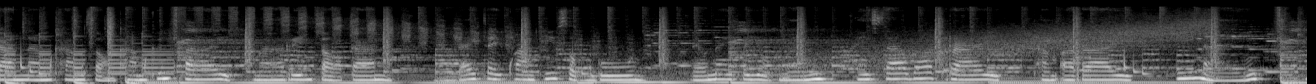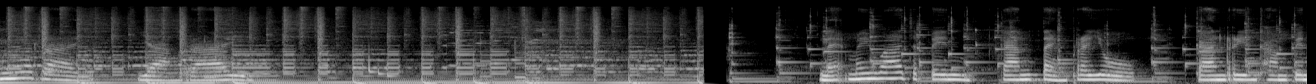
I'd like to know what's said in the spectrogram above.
การนำคำสองคำขึ้นไป มาเรียงต่อกัน แล้วได้ใจความที่สมบูรณ์ แล้วในประโยคนั้น ให้ทราบว่าใครทำอะไร ที่ไหน เมื่อไหรอย่างไรและไม่ว่าจะเป็นการแต่งประโยค การเรียงคำเป็น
